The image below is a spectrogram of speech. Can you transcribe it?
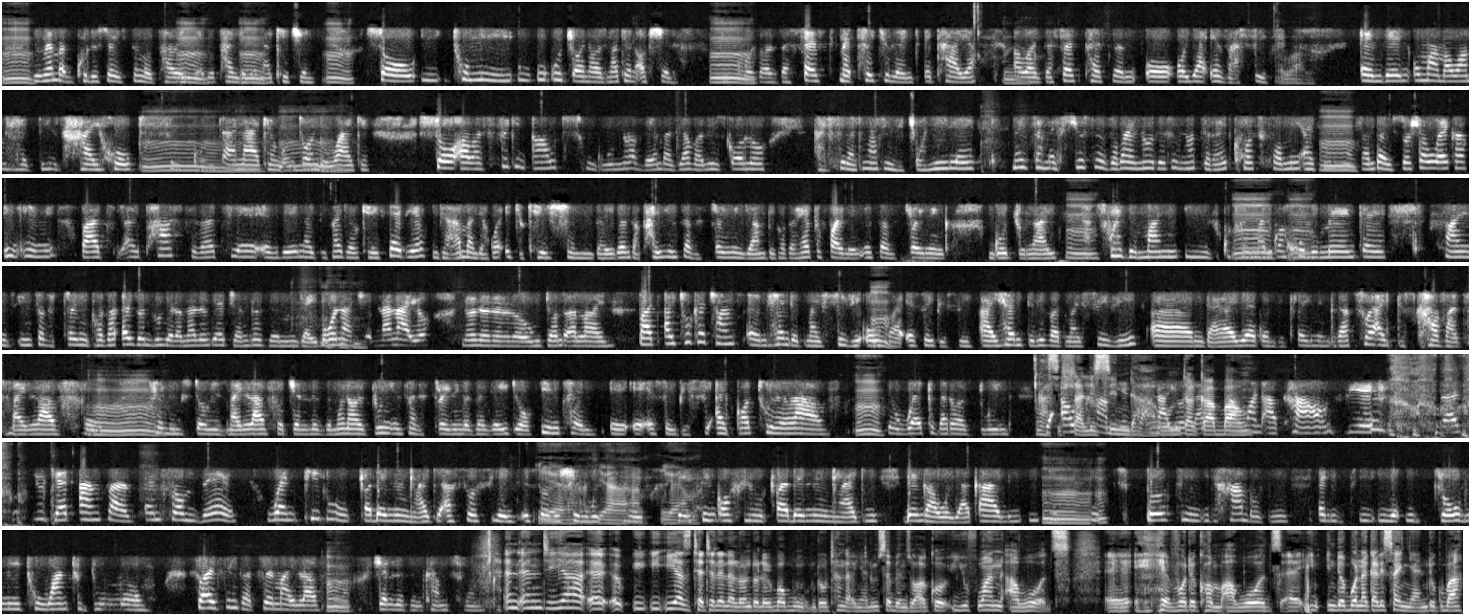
zojona remember ngikhuliswe yi-single parent mm. ebephangela ema-kitchen mm. so to me u- ukujona was not an option because I was the first matriculant ekhaya. I was the first person o- oya evarsity. Oh, and then umama wam had these high hopes. Ngomntanakhe ngomntondo wakhe so i was freaking out ngunovember ziyavalwa izikolo. I feel like ingathi nditshonile made some excuses about no this is not the right course for me. I think mhlawumbe mm. social worker in ini but I passed that year and then I decided okay third year ndihamba ndiya kwa-education. Ndizayikwenza phaa i-in-service training yam because I had to find an in-service training ngojuly. That's where the money is kuthiwa imali kwarhulumente find in-service training because ayizondilungela nale nto ye-journalism ndiyayibona nje mm-hmm. mna nayo. No no no no we don't align. But i took a chance and handed my cv mm. over sabc i hand delivered my cv and ndayeka on the training. That's where i discovered my love for mm. telling stories my love for journalism. When i was doing in-service training as a radio intern eh, eh, at sabc i got to love the work that i was doing outcome indawo, mntakabawo. someone accounts yes that you get answers and from there when people xa benengxaki associate a solution Yeah, with yeah, you yeah. they think of you xa benengxaki bengahoyakali it, it, Mm-hmm. it built me it humbled me and it, it, it drove me to want to do more so i think that's where my love for Mm. journalism comes from and and yeah eh, eh, i- i- iyazithethelela loo nto leyo uba ubungumntu othandayo nyani umsebenzi wakho you've won awards eh vodacom awards eh, into ebonakalisa nyani into yokuba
